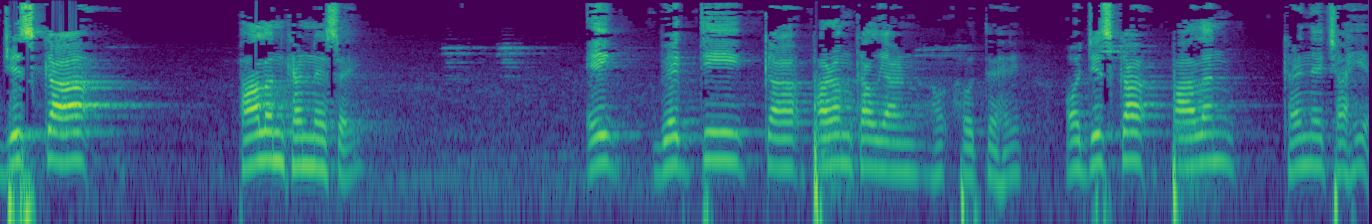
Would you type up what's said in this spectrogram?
जिसका पालन करने से एक व्यक्ति का परम कल्याण होते हैं और जिसका पालन करने चाहिए।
